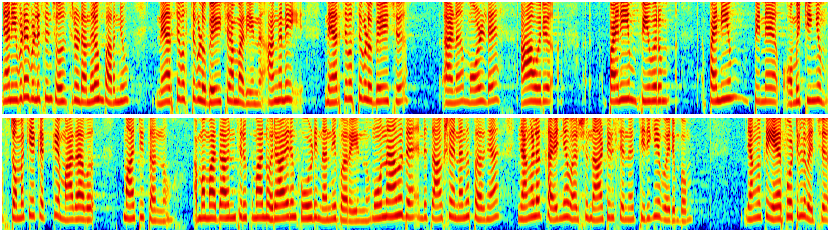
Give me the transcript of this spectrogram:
ഞാൻ ഇവിടെ വിളിച്ചും ചോദിച്ചിട്ടുണ്ട്. അന്നേരം പറഞ്ഞു നേർച്ച വസ്തുക്കൾ ഉപയോഗിച്ചാൽ മതിയെന്ന്. അങ്ങനെ നേർച്ച വസ്തുക്കൾ ഉപയോഗിച്ച് ആണ് മോളുടെ ആ ഒരു പനിയും ഫീവറും പനിയും പിന്നെ ഒമിറ്റിങ്ങും സ്റ്റൊമക്കേക്കൊക്കെ മാതാവ് മാറ്റി തന്നു. അമ്മ മാതാവിന് തിരുക്കുമാറിന് ഒരായിരം കോടി നന്ദി പറയുന്നു. മൂന്നാമത് എന്റെ സാക്ഷ്യം എന്നാന്ന് പറഞ്ഞാൽ ഞങ്ങൾ കഴിഞ്ഞ വർഷം നാട്ടിൽ ചെന്ന് തിരികെ വരുമ്പം ഞങ്ങൾക്ക് എയർപോർട്ടിൽ വെച്ച്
